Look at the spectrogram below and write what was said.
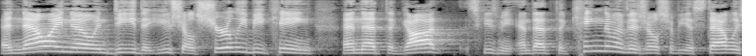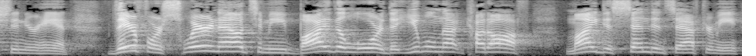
And now I know indeed that you shall surely be king, and that the God, excuse me, and that the kingdom of Israel shall be established in your hand. Therefore, swear now to me by the Lord that you will not cut off my descendants after me,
